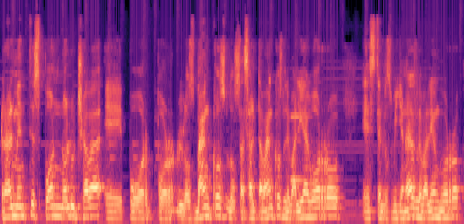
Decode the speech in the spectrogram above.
Realmente Spawn no luchaba eh, por, por los bancos, los asaltabancos le valía gorro, este, los millonarios le valían gorro.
